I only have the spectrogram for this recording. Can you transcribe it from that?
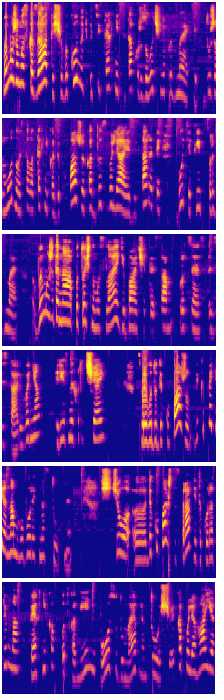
Ми можемо сказати, що виконують у цій техніці також золочення предметів. Дуже модною стала техніка декупажу, яка дозволяє зістарити будь-який предмет. Ви можете на поточному слайді бачити сам процес зістарювання різних речей. З приводу декупажу Вікіпедія нам говорить наступне: що е, декупаж це справді декоративна техніка по тканині, посуду, меблям тощо, яка полягає е,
